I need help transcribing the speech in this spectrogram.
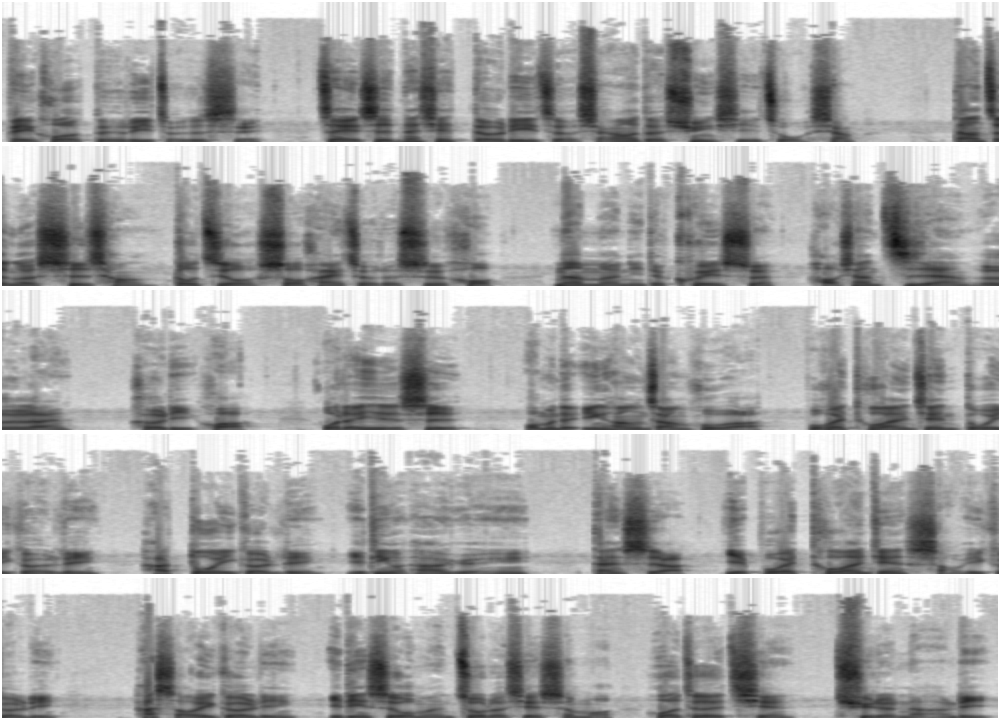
背后的得利者是谁。这也是那些得利者想要的讯息走向。当整个市场都只有受害者的时候，那么你的亏损好像自然而然合理化。我的意思是，我们的银行账户啊，不会突然间多一个零，它多一个零一定有它的原因，但是啊，也不会突然间少一个零。它少一个零，一定是我们做了些什么，或者这个钱去了哪里。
